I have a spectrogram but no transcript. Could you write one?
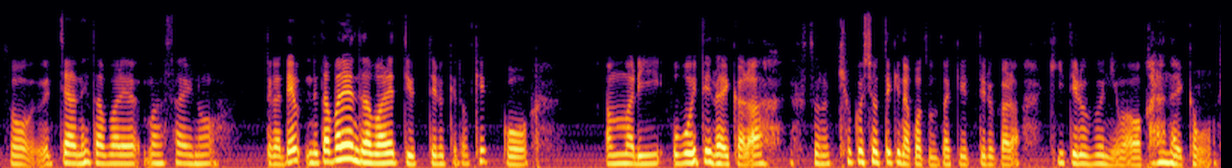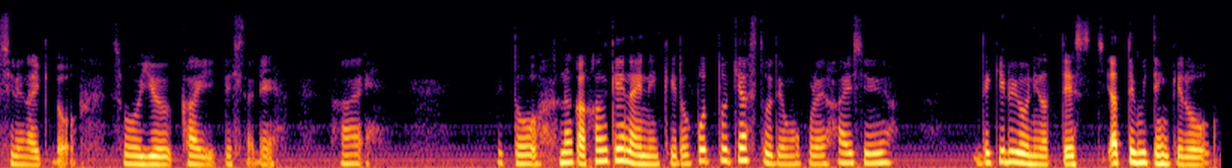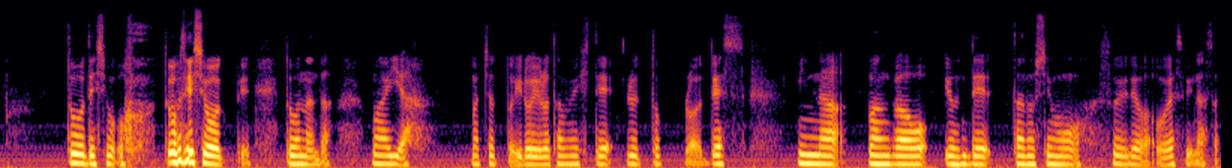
そうめっちゃネタバレ満載の。てかでネタバレネタバレって言ってるけど結構あんまり覚えてないから その局所的なことだけ言ってるから聞いてる分にはわからないかもしれないけどそういう回でしたね。はい。えっとなんか関係ないねんけどポッドキャストでもこれ配信できるようになってやってみてんけどどうでしょう？どうでしょうってどうなんだ？まあいいや、まあ、ちょっといろいろ試してるところです。みんな漫画を読んで楽しもう。それではおやすみなさい。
